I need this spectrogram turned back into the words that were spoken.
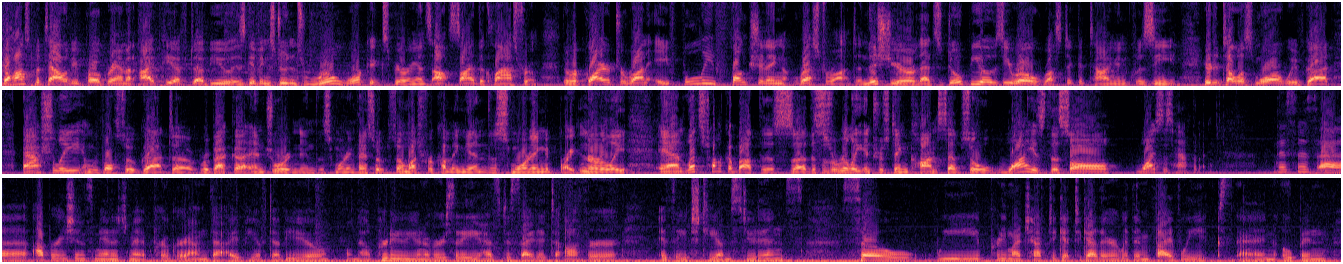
The hospitality program at IPFW is giving students real work experience outside the classroom. They're required to run a fully functioning restaurant, and this year that's Doppio Zero Rustic Italian Cuisine. Here to tell us more, we've got Ashley and we've also got uh, Rebecca and Jordan in this morning. Thanks so, so, much for coming in this morning, bright and early. And let's talk about this. Uh, this is a really interesting concept. So why is this all, why is this happening? This is an operations management program that IPFW, well now Purdue University, has decided to offer its HTM students. So we pretty much have to get together within five weeks and open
